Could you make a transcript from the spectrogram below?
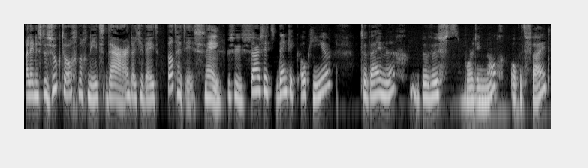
Alleen is de zoektocht nog niet daar dat je weet wat het is. Nee, precies. Daar zit denk ik ook hier te weinig bewustwording nog op het feit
